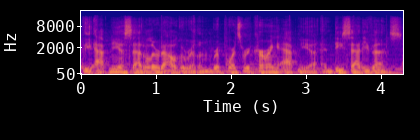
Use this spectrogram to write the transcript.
The Apnea Sat Alert algorithm reports recurring apnea and DSAT events.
